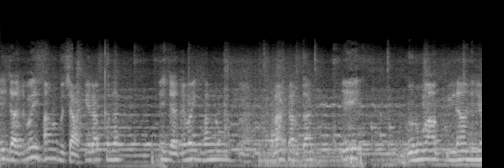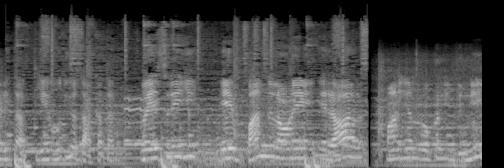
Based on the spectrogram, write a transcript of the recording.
ਇਹ ਜਜ਼ਬਾ ਹੀ ਸਾਨੂੰ ਬਚਾ ਕੇ ਰੱਖਦਾ ਇਹ ਜਜ਼ਬਾ ਹੀ ਸਾਨੂੰ ਖੜਾ ਕਰਦਾ ਇਹ ਗੁਰੂਆਂ, ਪੀਰਾਂ ਦੀ ਜਿਹੜੀ ਧਰਤੀ ਹੈ, ਉਹਦੀ ਉਹ ਤਾਕਤ ਹੈ। ਤੋ ਇਸ ਲਈ ਜੀ ਇਹ ਬੰਨ ਲਾਉਣੇ, ਇਹ ਰਾਹ ਪਾਣੀਆਂ ਨੂੰ ਰੋਕਣ ਦੀ ਜਿੰਨੀ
